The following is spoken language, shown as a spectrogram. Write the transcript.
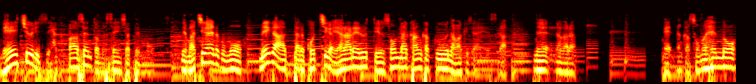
命中率100%の戦車ってもう、ね、間違いなくもう目があったらこっちがやられるっていうそんな感覚なわけじゃないですか。ね、だから、ね、なんかその辺の、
